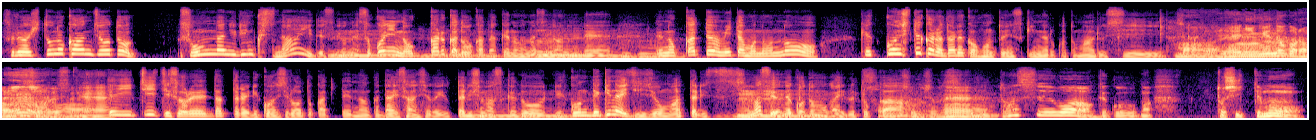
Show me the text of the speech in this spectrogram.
それは人の感情とはそん。なにリンクしないですよね。そこに乗っかるかどうかだけの話なん。で、で、乗っかっては見たものの、結婚してから誰かを本当に好きになることもあるし、まあね、人間だから、そうですね。で、いちいちそれだったら離婚しろとかってなんか第三者が言ったりしますけど、離婚できない事情もあったりしますよね、うん子供がいるとか。そうですよね。男性は結構、まあ、年いっても、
